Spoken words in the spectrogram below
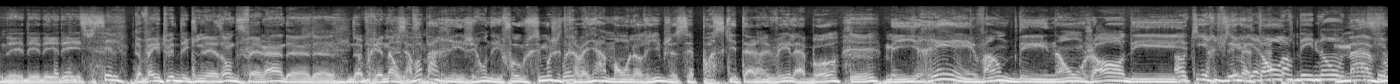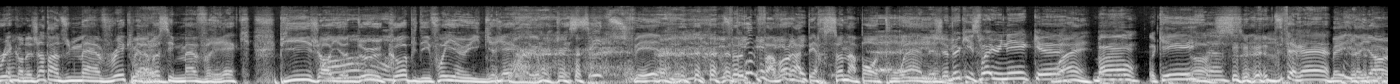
des, des, des, Ah, ça devient des- difficile. de 28 déclinaisons différentes de, de, de prénoms. Ça va par région des fois aussi. Moi, j'ai travaillé à Mont-Laurier, puis je sais pas ce qui est arrivé là-bas, Hum. mais ils réinventent des noms, genre des... Ok, ils reviennent, ils des noms Maverick. On a déjà entendu Maverick, mais là-bas, c'est Maverick. Puis, genre, il y a deux K, puis des fois, il y a un Y. Qu'est-ce que tu fais? fais pas une faveur à personne à part toi. Je veux qu'il soit unique. euh, Ouais. Bon, OK? Ah, Différent. Mais d'ailleurs,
